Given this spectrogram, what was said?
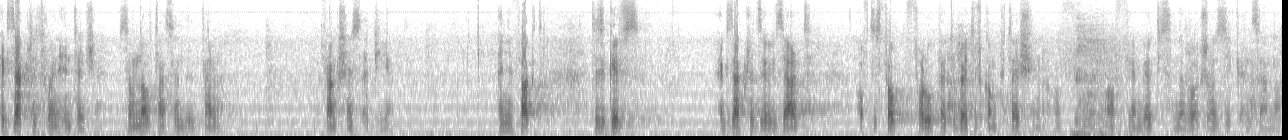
exactly to an integer. So no transcendental functions appear. And in fact, this gives exactly the result of this loop perturbative computation of, of Jan-Beotis Sandoval, Jozik, and Zanon.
